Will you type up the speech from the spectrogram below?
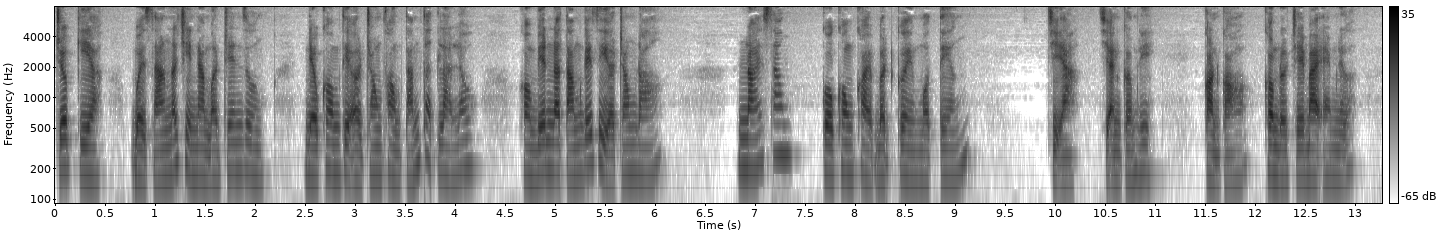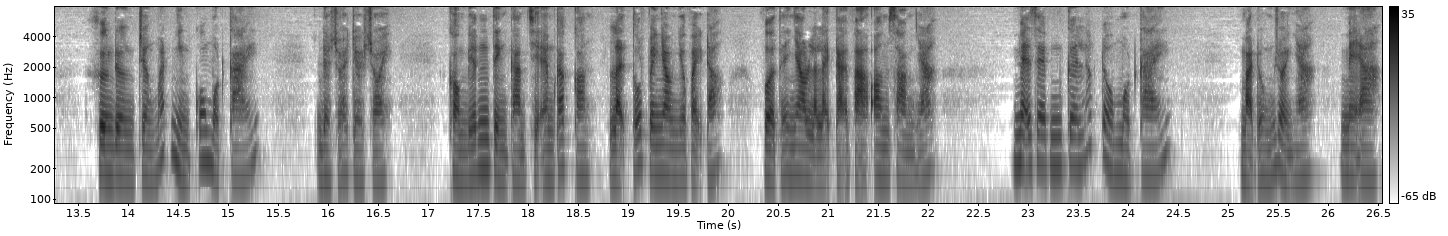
Trước kia, buổi sáng nó chỉ nằm ở trên giường, nếu không thì ở trong phòng tắm thật là lâu. Không biết nó tắm cái gì ở trong đó. Nói xong, cô không khỏi bật cười một tiếng. Chị à, chị ăn cơm đi. Còn có, không được chế bài em nữa. Khương Đường trừng mắt nhìn cô một cái. Được rồi, được rồi. Không biết tình cảm chị em các con lại tốt với nhau như vậy đó. Vừa thấy nhau là lại cãi vã om sòm nhá. Mẹ dẹp cười lắc đầu một cái. Mà đúng rồi nha, mẹ à.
